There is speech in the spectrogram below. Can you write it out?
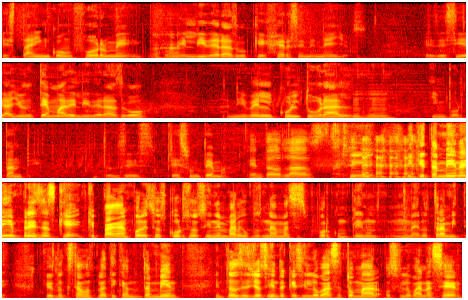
está inconforme con el liderazgo que ejercen en ellos. Es decir, hay un tema de liderazgo a nivel cultural importante. Entonces, es un tema. En todos lados. Sí, y que también hay empresas que, que, pagan por esos cursos, sin embargo, pues nada más es por cumplir un, mero trámite, que es lo que estamos platicando también. Entonces, yo siento que si lo vas a tomar o si lo van a hacer,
